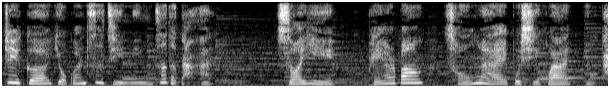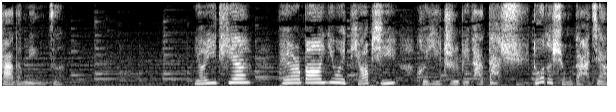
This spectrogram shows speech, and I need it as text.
这个有关自己名字的答案，所以培尔邦从来不喜欢用他的名字。有一天，培尔邦因为调皮和一只比他大许多的熊打架。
